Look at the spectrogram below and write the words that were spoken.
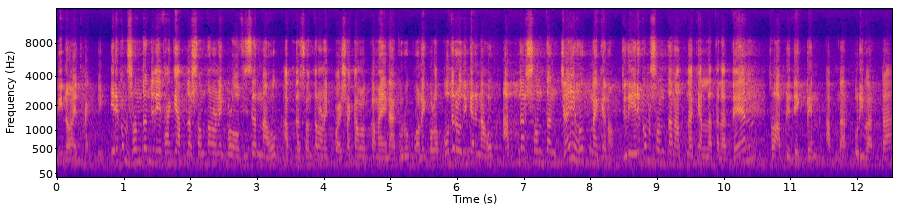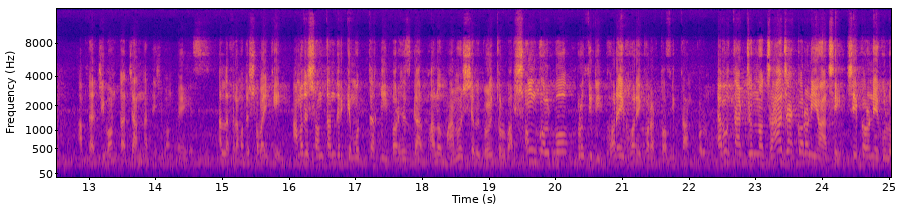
বিনয় থাকবে। এরকম সন্তান যদি থাকে, আপনার সন্তান অনেক বড় অফিসার না হোক, আপনার সন্তান অনেক পয়সা কামাই না করুক, অনেক বড় পদের অধিকার না হোক, আপনার সন্তান যাই হোক না কেন, যদি এরকম সন্তান আপনাকে আল্লাহ তালা দেন, তো আপনি দেখবেন আপনার পরিবারটা, আপনার জীবনটা জান্নাতি জীবন হয়ে গেছে। আল্লাহ তালা আমাদের সবাইকে, আমাদের সন্তানদেরকে মোত্তাকি, পরহেজগার, ভালো মানুষ হিসেবে গড়ে তোলবার সংকল্প প্রতিটি ঘরে ঘরে করার তফিক দান করুন। এবং তার জন্য যা যা করণীয় আছে সেই করণীয়গুলো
